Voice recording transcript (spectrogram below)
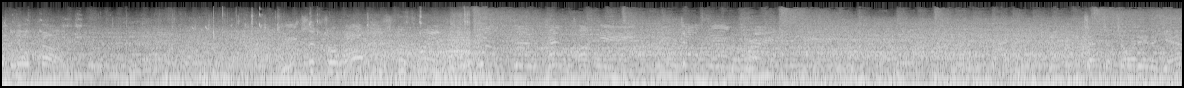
in, he'll come. Leaves it for Rogers for three. Western Kentucky does in great. Attempt to throw it in again,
